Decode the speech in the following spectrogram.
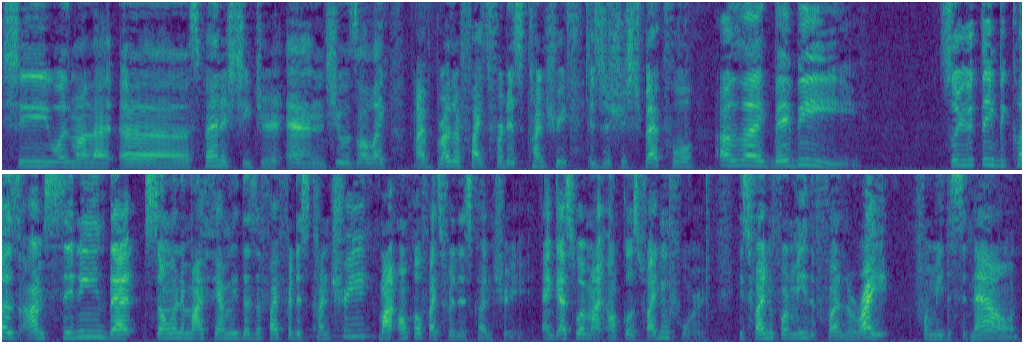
She was my uh Spanish teacher, and she was all like, "My brother fights for this country. Is disrespectful." I was like, "Baby, so you think because I'm sitting that someone in my family doesn't fight for this country? My uncle fights for this country, and guess what? My uncle is fighting for it. He's fighting for me for the right for me to sit down."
